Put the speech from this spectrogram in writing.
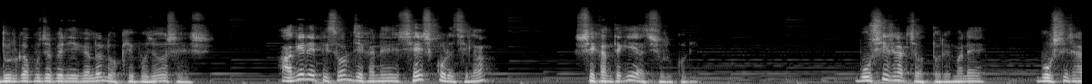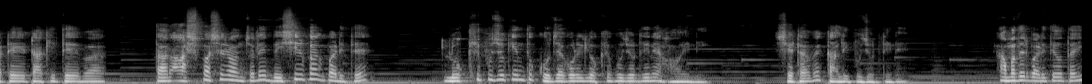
দুর্গাপুজো পেরিয়ে গেল, লক্ষ্মী পুজোও শেষ। আগের এপিসোড যেখানে শেষ করেছিলাম, সেখান থেকেই আজ শুরু করি। বসিরহাট চত্বরে মানে বসিরহাটে, টাকিতে বা তার আশপাশের অঞ্চলে বেশিরভাগ বাড়িতে লক্ষ্মী পুজো কিন্তু কোজাগরি লক্ষ্মী পুজোর দিনে হয়নি। সেটা হবে কালী পুজোর দিনে। আমাদের বাড়িতেও তাই।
